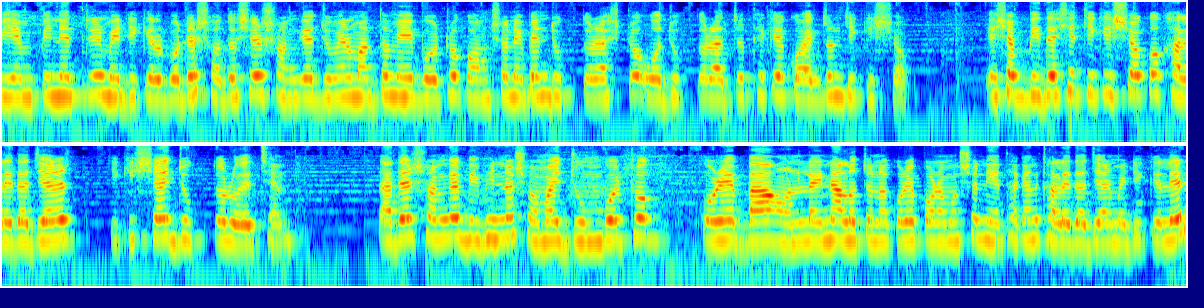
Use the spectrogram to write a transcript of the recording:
বিএমপি নেত্রীর মেডিকেল বোর্ডের সদস্যের সঙ্গে জুমের মাধ্যমে এই বৈঠক অংশ নেবেন যুক্তরাষ্ট্র ও যুক্তরাজ্য থেকে কয়েকজন চিকিৎসক। এসব বিদেশি চিকিৎসকও খালেদা জিয়ার চিকিৎসায় যুক্ত রয়েছেন। তাদের সঙ্গে বিভিন্ন সময় জুম বৈঠক করে বা অনলাইনে আলোচনা করে পরামর্শ নিয়ে থাকেন খালেদা জিয়ার মেডিকেলের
